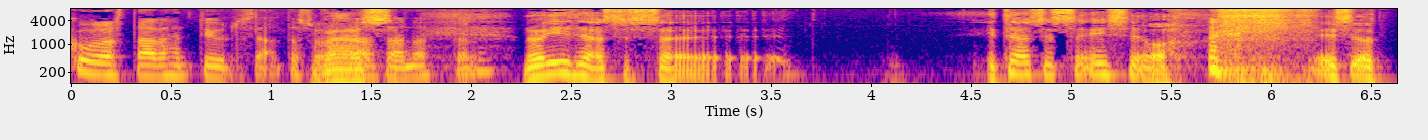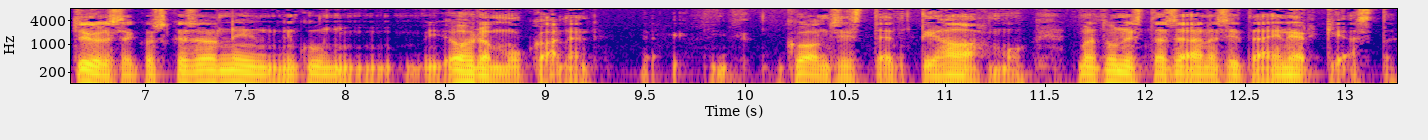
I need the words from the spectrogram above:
Kuulostaa vähän tylsältä suoraan Vähän sanottuna. No itse asiassa, itse asiassa ei se ole, ei se ole tylsä, koska se on niin, niin kuin johdonmukainen, konsistentti hahmo. Mä tunnistan se aina sitä energiasta.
